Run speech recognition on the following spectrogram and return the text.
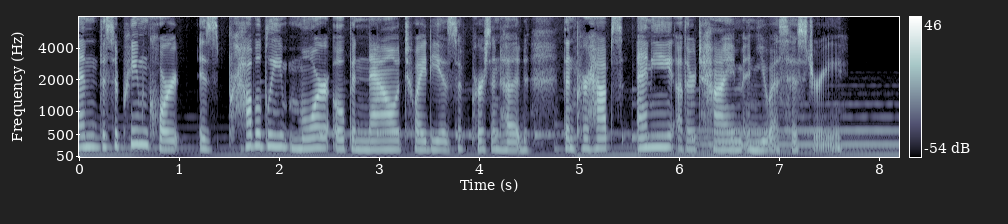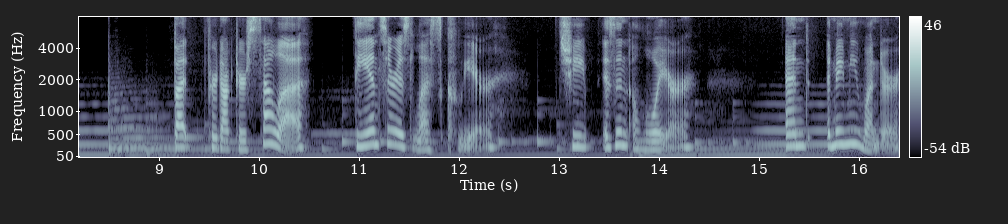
And the Supreme Court is probably more open now to ideas of personhood than perhaps any other time in US history. But for Dr. Sella, the answer is less clear. She isn't a lawyer. And it made me wonder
